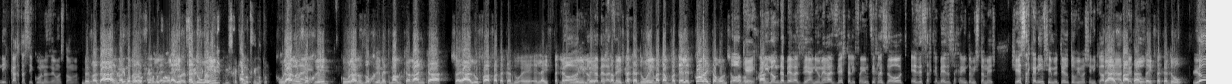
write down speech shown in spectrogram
ניקח את הסיכון הזה, מה שאתה אומר. בוודאי, מה זאת אומרת, להעיף כדורים, משחקים לוקחים אותו. כולנו. זוכרים, כולנו זוכרים את מר קרנקה, שהיה אלוף העפת הכדור, אה, להעיף את לא, הכדורים, לא על וכשאתה מעיף את. הכדורים, אתה מבטל את כל היתרון שלך אוקיי, במשחק. אני לא מדבר על זה, אני אומר על זה שאתה לפעמים צריך לזהות איזה שחק... באיזה שחקנים אתה משתמש. שיש שחקנים שהם יותר טובים, מה שנקרא, ואז בהנעת באת, כדור. תעיף את הכדור. לא,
